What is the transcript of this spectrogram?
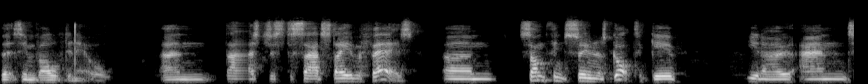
that's involved in it all. And that's just a sad state of affairs. Um, something soon has got to give, you know, and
